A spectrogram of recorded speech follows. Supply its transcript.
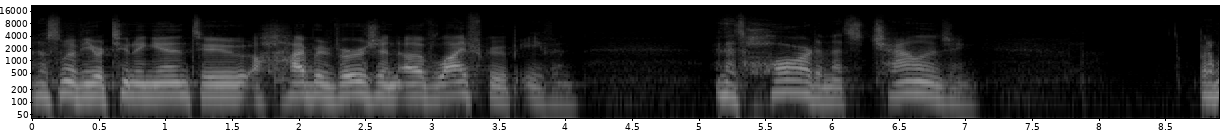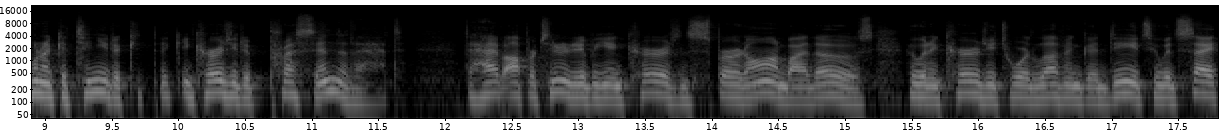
I know some of you are tuning in to a hybrid version of Life Group, even. And that's hard and that's challenging. But I want to continue to encourage you to press into that, to have opportunity to be encouraged and spurred on by those who would encourage you toward love and good deeds, who would say,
